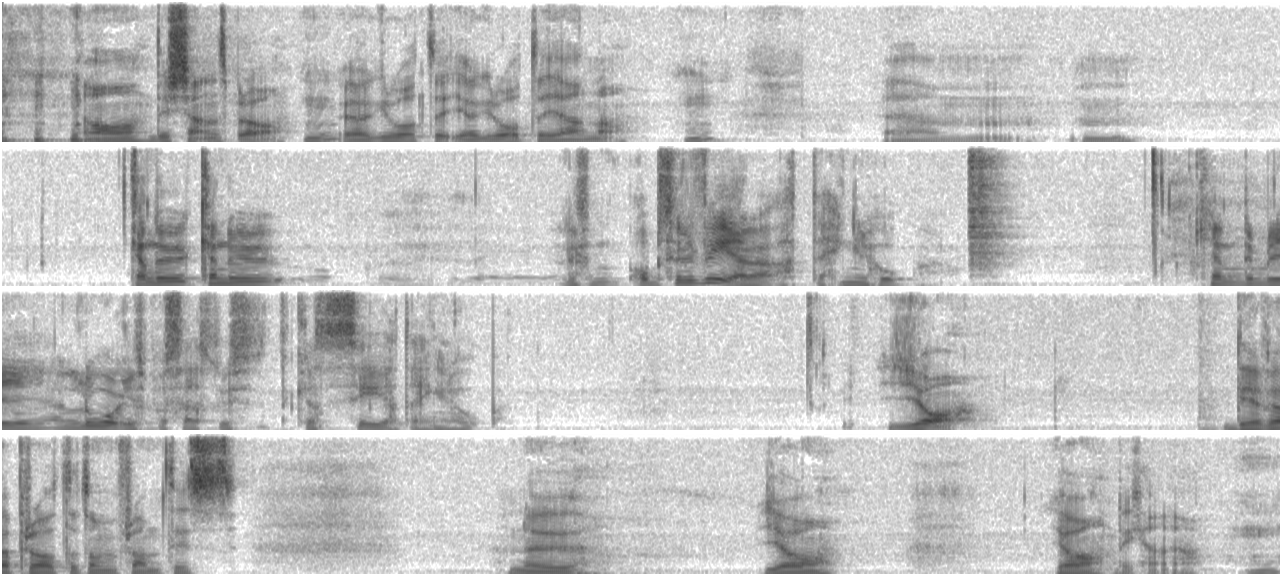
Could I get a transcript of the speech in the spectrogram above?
Ja, det känns bra. Mm. Jag, gråter, jag gråter gärna. Mm. Ehm, mm. Kan du, kan du liksom observera att det hänger ihop? Kan det bli en logisk process? Du kan se att det hänger ihop. Ja. Det vi har pratat om fram tills nu. Ja. Ja, det kan jag. Mm.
